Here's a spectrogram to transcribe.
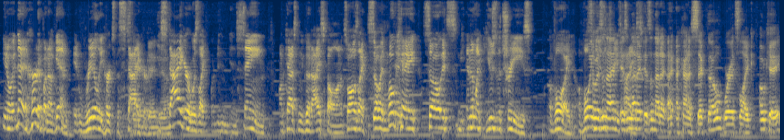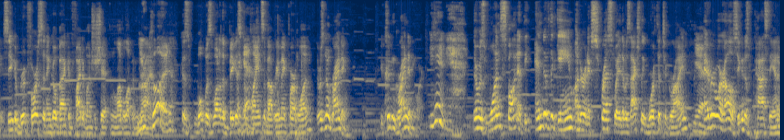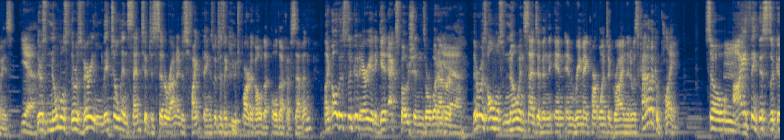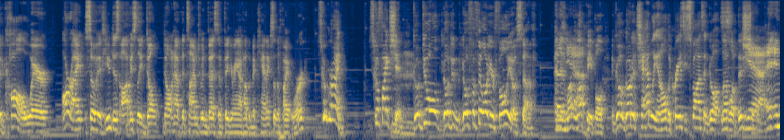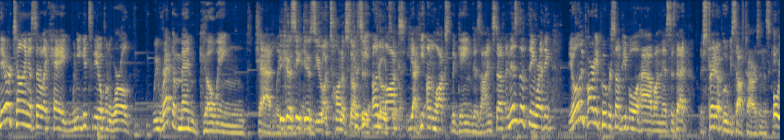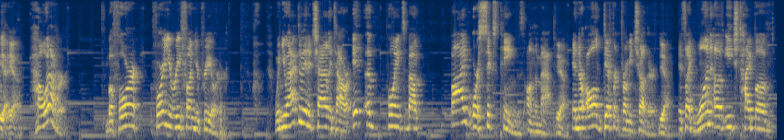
you know, it, it hurt it, but again, it really hurts the stagger. the yeah. stagger was like insane on casting a good ice spell on it. So I was like, So in- okay, so it's and then like use the trees, avoid, avoid. So isn't that trees, isn't that a, isn't that a, a, kind of sick though? Where it's like, okay, so you can brute force it and go back and fight a bunch of shit and level up and grind. you could? Because what was one of the biggest complaints about remake part one? There was no grinding. You couldn't grind anymore. You can't. There was one spot at the end of the game under an expressway that was actually worth it to grind. Yeah. Everywhere else, you can just pass the enemies. Yeah. There's no most. There was very little incentive to sit around and just fight things, which is a Mm-hmm. huge part of old old FF7. Like, oh, this is a good area to get X potions or whatever. Yeah. There was almost no incentive in, the, in in remake part one to grind, and it was kind of a complaint. So Hmm. I think this is a good call. Where all right, so if you just obviously don't don't have the time to invest in figuring out how the mechanics of the fight work, just go grind. Just go fight shit. Hmm. Go do all go do go fulfill all your folio stuff. And then level yeah. up people and go go to Chadley and all the crazy spots and go level up this shit. Yeah, and, and they were telling us they're like, hey, when you get to the open world, we recommend going to Chadley Because he and- gives you a ton of stuff because to he go unlocks to. yeah he unlocks the game design stuff and this is the thing where i think the only party pooper some people will have on this is that there's straight up ubisoft towers in this game Oh yeah, yeah. however before before you refund your pre-order when you activate a Chadley tower it points about five or six pings on the map Yeah. and they're all different from each other Yeah. it's like one of each type of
